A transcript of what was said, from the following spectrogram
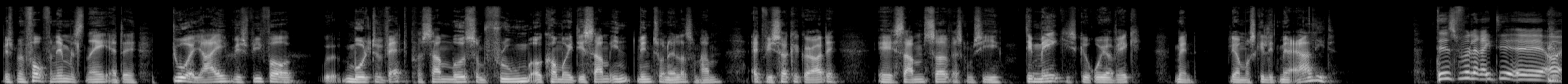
hvis man får fornemmelsen af, at uh, du og jeg, hvis vi får øh, målt vat på samme måde som Froome og kommer i de samme vindtunneller som ham, at vi så kan gøre det øh, uh, samme, så hvad skal man sige, det magiske ryger væk, men bliver måske lidt mere ærligt. Det er selvfølgelig rigtigt, øh, og,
